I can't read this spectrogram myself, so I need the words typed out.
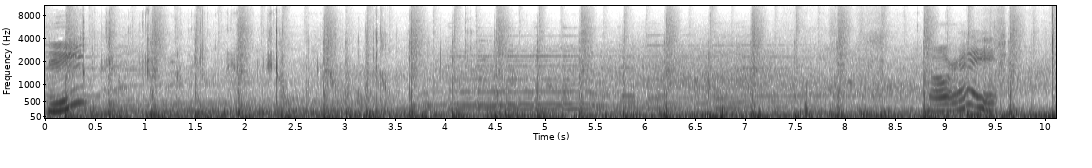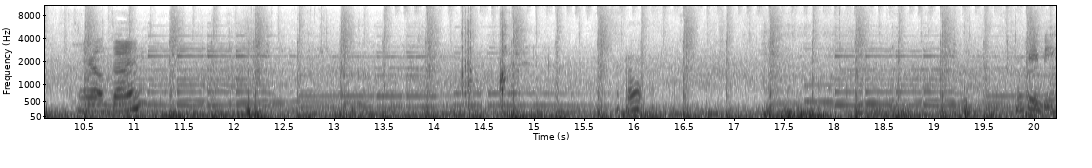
hey? Hmm? Done? Oh. Okay, B.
